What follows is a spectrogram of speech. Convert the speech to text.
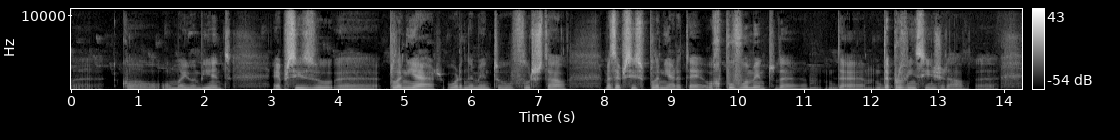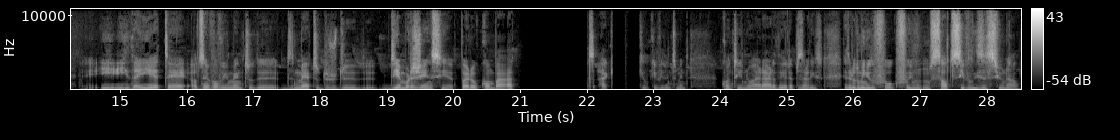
uh, com o, meio ambiente, é preciso planear o ordenamento florestal, mas é preciso planear até o repovoamento da, da, da província em geral. E, e, daí até ao desenvolvimento de, de métodos de, de, emergência para o combate àquilo que, evidentemente, continuar a arder apesar disso. Quer dizer, o domínio do fogo foi um, um salto civilizacional.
